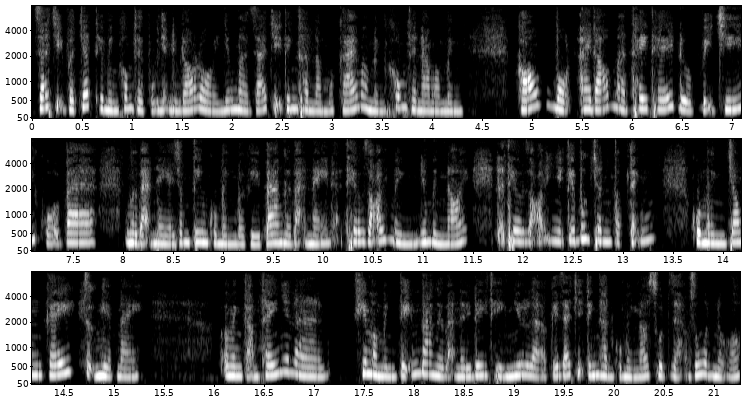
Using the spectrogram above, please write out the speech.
Giá trị vật chất thì mình không thể phủ nhận điều đó rồi, nhưng mà giá trị tinh thần là một cái mà mình không thể nào mà mình có một ai đó mà thay thế được vị trí của ba người bạn này ở trong tim của mình, bởi vì ba người bạn này đã theo dõi mình, như mình nói, đã theo dõi những cái bước chân tập tĩnh của mình trong cái sự nghiệp này. Và mình cảm thấy như là khi mà mình tiễn ba người bạn này đi thì như là cái giá trị tinh thần của mình nó sụt giảm xuống một nửa.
